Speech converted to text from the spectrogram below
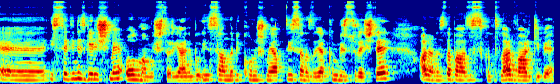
e, istediğiniz gelişme olmamıştır. Yani bu insanla bir konuşma yaptıysanız da yakın bir süreçte aranızda bazı sıkıntılar var gibi.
